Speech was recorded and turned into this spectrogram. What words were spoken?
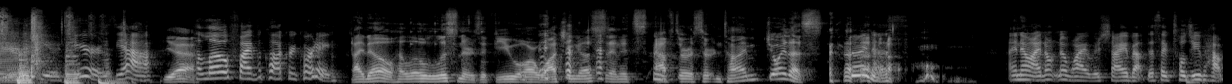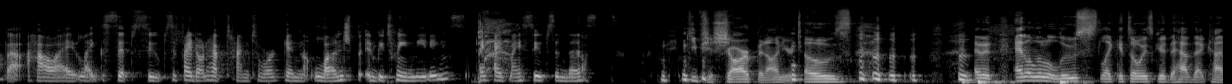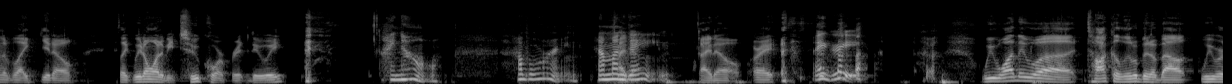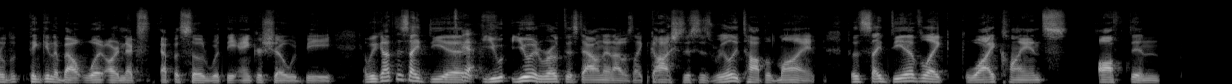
Cheers. Cheers. Yeah. Yeah. Hello, five o'clock recording. I know. Hello, listeners. If you are watching us and it's after a certain time, join us. Join us. I know. I don't know why I was shy about this. I've told you how about how I like sip soups if I don't have time to work in lunch in between meetings. I hide my soups in this. Keeps you sharp and on your toes, and it, and a little loose. Like it's always good to have that kind of like you know, it's like we don't want to be too corporate, do we? I know. How boring. How mundane. I know, right? I, agree. we want to uh, talk a little bit about. We were thinking about what our next episode with the anchor show would be, and we got this idea. Yes. You you had wrote this down, and I was like, "Gosh, this is really top of mind." This idea of like why clients often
